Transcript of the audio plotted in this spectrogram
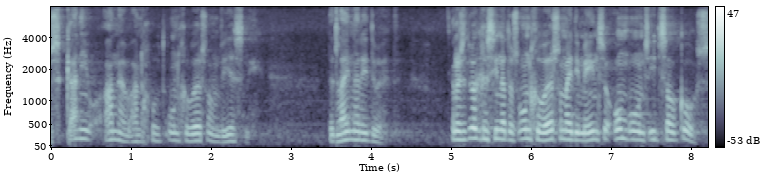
Ons kan nie aanhou aan God ongehoorsaam wees nie. Dit lei na die dood. En ons het ook gesien dat ons ongehoorsaamheid die mense om ons iets sal kos.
